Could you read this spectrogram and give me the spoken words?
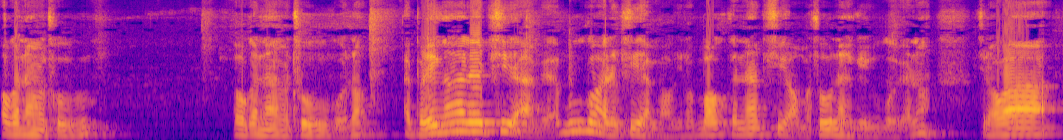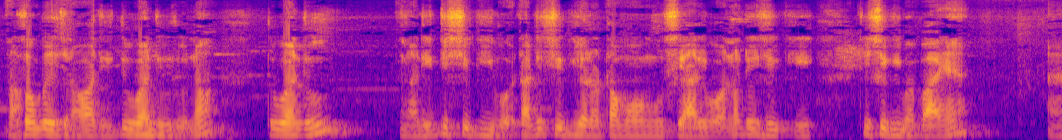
အော်ဂနမထိုးဘူး အော်ဂနမထိုးဘူးပေါ့နော်အဲဗရိန်ကလည်းဖြစ်ရမယ်အပူကလည်းဖြစ်ရမှာကျွန်တော်ပေါကနဖြစ်အောင်မထိုးနိုင်ခဲ့ဘူးပေါ့ဗျာနော်ကျွန်တော်ကနောက်ဆုံးပေးကျွန်တော်ကဒီ212ဆိုနော်212ငါဒီတစ်ရှိကီပေါ့ဒါတစ်ရှိကီကတော့တော်မမူဆရာကြီးပေါ့နော်တစ်ရှိကီတစ်ရှိကီမပါရင်အဲ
